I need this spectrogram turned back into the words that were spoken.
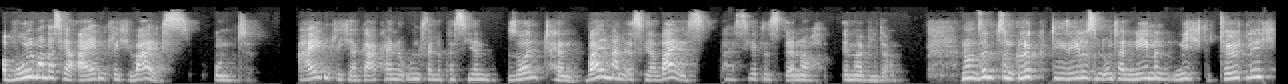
Obwohl man das ja eigentlich weiß und eigentlich ja gar keine Unfälle passieren sollten. Weil man es ja weiß, passiert es dennoch immer wieder. Nun sind zum Glück die Silos in Unternehmen nicht tödlich,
